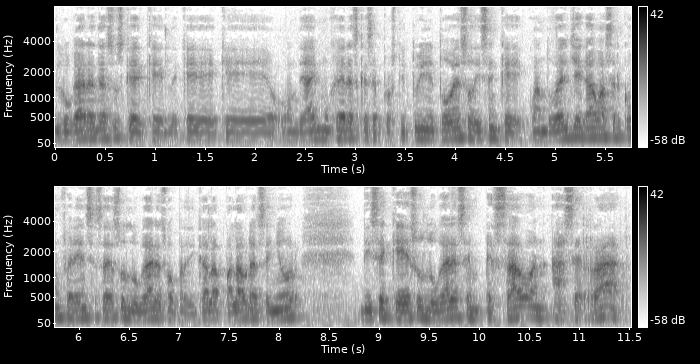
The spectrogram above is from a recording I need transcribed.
lugares de esos que, que, que, donde hay mujeres que se prostituyen y todo eso, dicen que cuando él llegaba a hacer conferencias a esos lugares o a predicar la palabra del Señor, dice que esos lugares empezaban a cerrar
